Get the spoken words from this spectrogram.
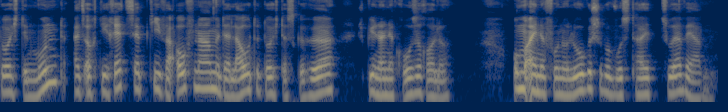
durch den Mund als auch die rezeptive Aufnahme der Laute durch das Gehör spielen eine große Rolle, um eine phonologische Bewusstheit zu erwerben.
